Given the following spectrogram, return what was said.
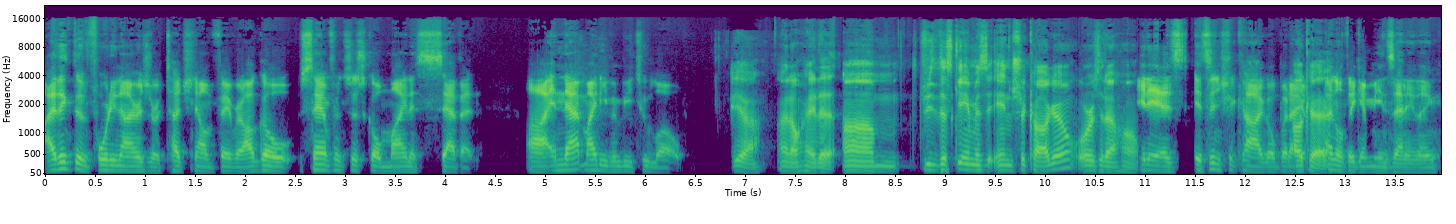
I think the 49ers are a touchdown favorite. I'll go San Francisco minus seven. Uh, and that might even be too low. Yeah, I don't hate it. Um, this game is in Chicago or is it at home? It is. It's in Chicago, but Okay. I don't think it means anything.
